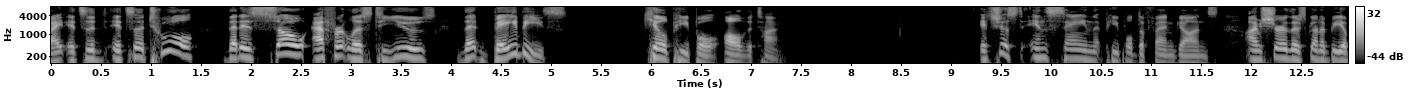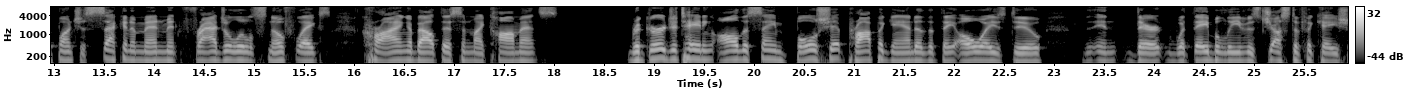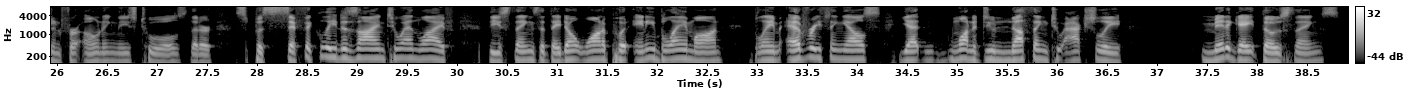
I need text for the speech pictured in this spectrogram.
right? It's a it's a tool that is so effortless to use that babies kill people all the time it's just insane that people defend guns. I'm sure there's going to be a bunch of Second Amendment fragile little snowflakes crying about this in my comments, regurgitating all the same bullshit propaganda that they always do in their what they believe is justification for owning these tools that are specifically designed to end life these things that they don't want to put any blame on blame everything else yet want to do nothing to actually mitigate those things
